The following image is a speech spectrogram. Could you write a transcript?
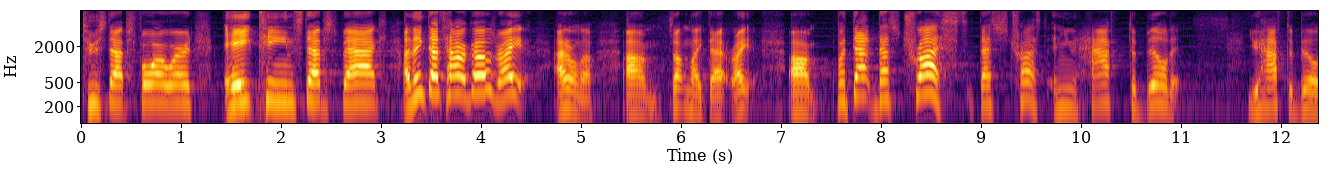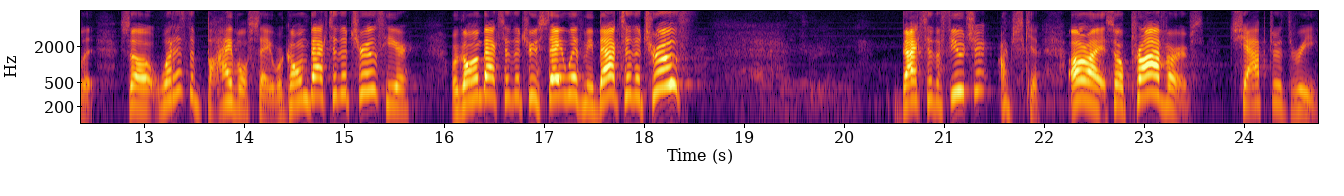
two steps forward, 18 steps back? I think that's how it goes, right? I don't know. Um, something like that, right? Um, but that, that's trust. That's trust. And you have to build it. You have to build it. So, what does the Bible say? We're going back to the truth here. We're going back to the truth. Say it with me. Back to the truth. Back to the future? I'm just kidding. All right, so Proverbs chapter 3,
